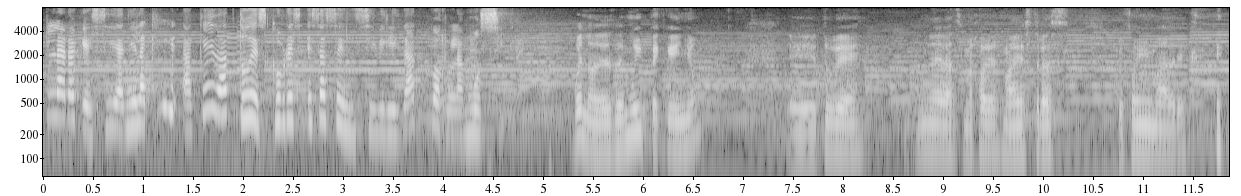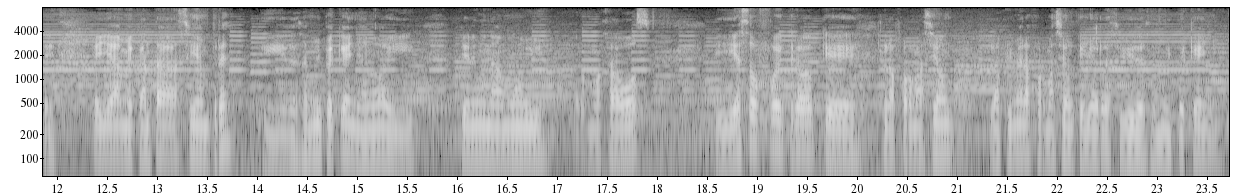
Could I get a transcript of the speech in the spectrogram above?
Claro que sí, Daniel. ¿A qué, a qué edad tú descubres esa sensibilidad por la música? Bueno, desde muy pequeño eh, tuve una de las mejores maestras que fue mi madre. Ella me cantaba siempre y desde muy pequeño, ¿no? Y tiene una muy hermosa voz. Y eso fue creo que la formación, la primera formación que yo recibí desde muy pequeño.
